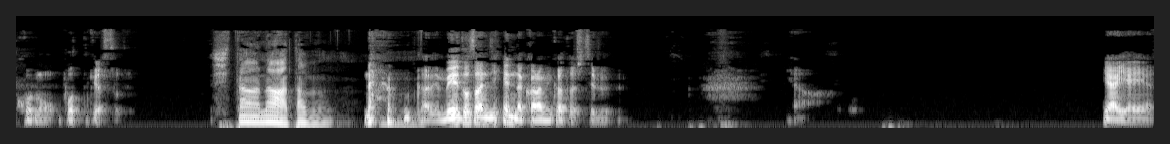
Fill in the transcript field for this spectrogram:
このポッドキャストで。したな多分。なんかね、メイドさんに変な絡み方してる。いや。いやいやいや、い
